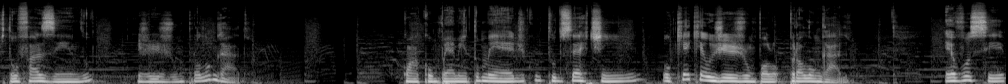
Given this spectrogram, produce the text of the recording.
Estou fazendo jejum prolongado. Com acompanhamento médico, tudo certinho. O que é que é o jejum prolongado? É você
